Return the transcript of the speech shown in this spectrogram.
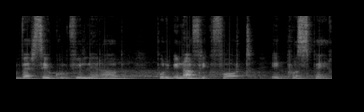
vers ces groupes vulnérables une Afrique forte et prospère.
